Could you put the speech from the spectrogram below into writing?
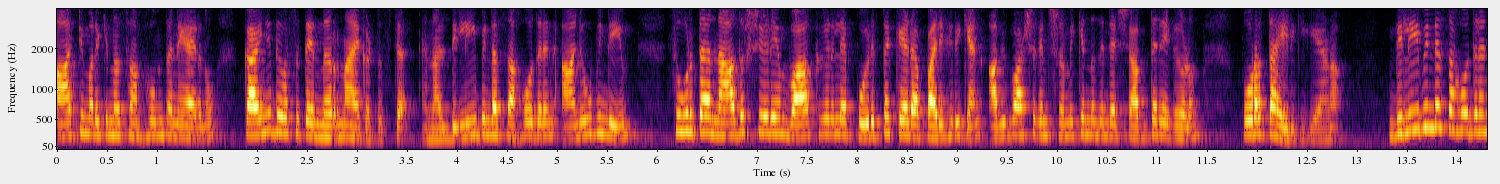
മാറ്റിമറിക്കുന്ന സംഭവം തന്നെയായിരുന്നു കഴിഞ്ഞ ദിവസത്തെ നിർണായക ട്വിസ്റ്റ്. എന്നാൽ ദിലീപിന്റെ സഹോദരൻ അനൂപിന്റെയും സുഹൃത്ത് നാദർഷയുടെയും വാക്കുകളിലെ പൊരുത്തക്കേട് പരിഹരിക്കാൻ അഭിഭാഷകൻ ശ്രമിക്കുന്നതിന്റെ ശബ്ദരേഖകളും പുറത്തായിരിക്കുകയാണ്. ദിലീപിന്റെ സഹോദരൻ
